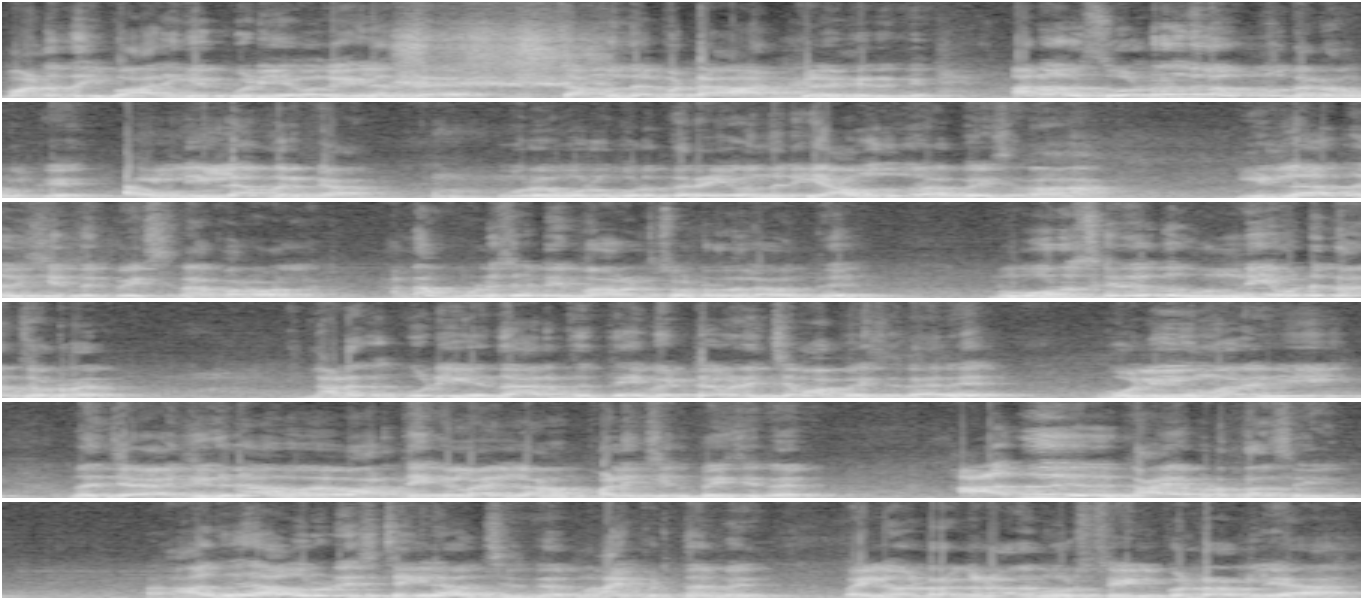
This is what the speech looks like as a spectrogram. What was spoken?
மனதை பாதிக்கக்கூடிய வகையில் அந்த சம்பந்தப்பட்ட ஆட்களுக்கு இருக்கு. ஆனா அவர் சொல்றதுல உண்மைதானே உங்களுக்கு? இல்ல- இல்லாம இருக்கா? ஒரு ஒரு ஒருத்தரை வந்து நீங்க அவதூறா பேசலாம் இல்லாத விஷயத்தை பேசினா பரவாயில்ல. ஆனா முழுசட்டை மாறன்னு சொல்றதுல வந்து நூறு சதவீதம் உண்மையை மட்டும் தான் சொல்றாரு. நடக்கக்கூடிய யதார்த்தத்தை வெட்ட வெளிச்சமா பேசுறாரு. ஒளிவு மறைவி இந்த ஜ- ஜிகுணா வார்த்தைகள்லாம் இல்லாம பளிச்சுன்னு பேசுறாரு அது காயப்படத்தான் செய்யும். அது அவருடைய ஸ்டைலா வச்சிருக்காரு. நான் இப்படித்தான் பே- பைலவான் ரங்கநாதன் ஒரு ஸ்டைல் பண்றாரு இல்லையா?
